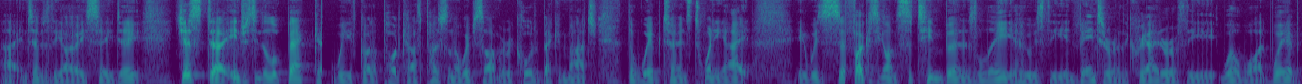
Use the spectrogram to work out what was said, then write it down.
uh, in terms of the OECD. Just uh, interesting to look back. Uh, we've got a podcast posted on our website. We recorded back in March. The Web Turns 28. It was uh, focusing on Sir Tim Berners-Lee, who is the inventor and the creator of the World Wide Web.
